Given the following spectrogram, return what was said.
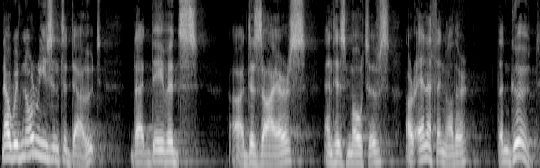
Now, we've no reason to doubt that David's uh, desires and his motives are anything other than good.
